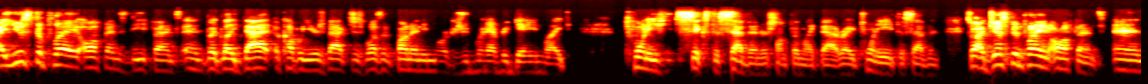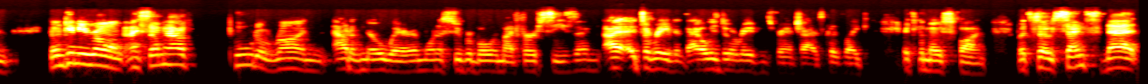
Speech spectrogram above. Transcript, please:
I used to play offense, defense, and but like that a couple years back just wasn't fun anymore because you'd win every game like 26 to 7 or something like that, right? 28 to 7. So I've just been playing offense. And don't get me wrong, I somehow pulled a run out of nowhere and won a Super Bowl in my first season. I, it's a Ravens. I always do a Ravens franchise because like it's the most fun. But so since that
